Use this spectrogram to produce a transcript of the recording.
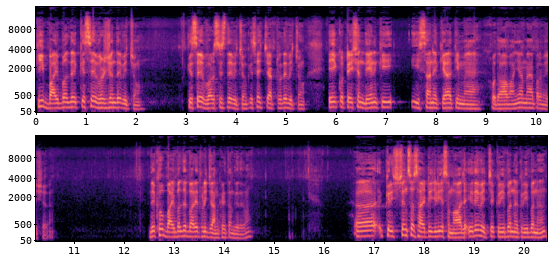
ਕਿ ਬਾਈਬਲ ਦੇ ਕਿਸੇ ਵਰਜ਼ਨ ਦੇ ਵਿੱਚੋਂ ਕਿਸੇ ਵਰਸਿਸ ਦੇ ਵਿੱਚੋਂ, ਕਿਸੇ ਚੈਪਟਰ ਦੇ ਵਿੱਚੋਂ ਇਹ ਕੋਟੇਸ਼ਨ ਦੇਣ ਕਿ ਈਸਾ ਨੇ ਕਿਹਾ ਕਿ ਮੈਂ ਖੁਦਾ ਵਾਂ ਜਾਂ ਮੈਂ ਪਰਮੇਸ਼ਰ ਹਾਂ। ਦੇਖੋ, ਬਾਈਬਲ ਦੇ ਬਾਰੇ ਥੋੜੀ ਜਾਣਕਾਰੀ ਤੁਹਾਨੂੰ ਦੇ ਦੇਵਾਂ। ਕ੍ਰਿਸਚੀਅਨ ਸੋਸਾਇਟੀ ਜਿਹੜੀ ਸਮਾਜ ਹੈ, ਇਹਦੇ ਵਿੱਚ ਕਰੀਬਨ ਤਕਰੀਬਨ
